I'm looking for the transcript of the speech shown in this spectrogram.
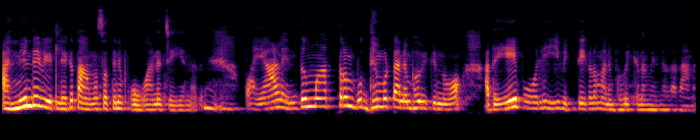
അന്യന്റെ വീട്ടിലേക്ക് താമസത്തിന് പോവുകയാണ് ചെയ്യുന്നത്. അപ്പോൾ അയാൾ എന്തുമാത്രം ബുദ്ധിമുട്ട് അനുഭവിക്കുന്നുവോ അതേപോലെ ഈ വ്യക്തികളും അനുഭവിക്കണം എന്നുള്ളതാണ്.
